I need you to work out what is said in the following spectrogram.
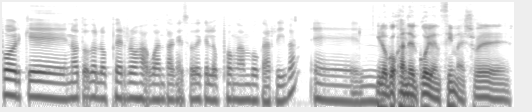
porque no todos los perros aguantan eso de que los pongan boca arriba. y lo cojan del cuello encima, eso es...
